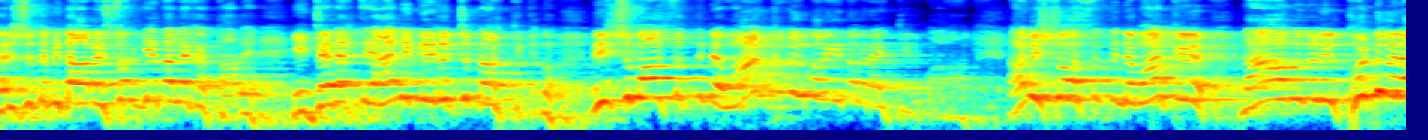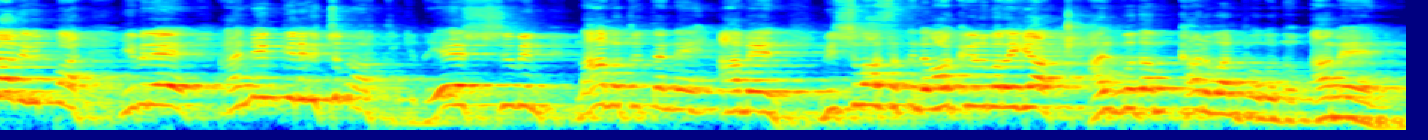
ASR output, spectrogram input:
പരിശുദ്ധ പിതാവെ സ്വർഗീയ കർത്താവെ ഈ ജനത്തെ അനുഗ്രഹിച്ചു പ്രാർത്ഥിക്കുന്നു. വിശ്വാസത്തിന്റെ വാക്കുകൾ തീരുമാനം അവിശ്വാസത്തിന്റെ വാക്ക് നാവുകളിൽ കൊണ്ടുവരാതിരിപ്പാൻ ഇവരെ അനുഗ്രഹിച്ചു പ്രാർത്ഥിക്കുന്നു. യേശുവിൻ നാമത്തിൽ തന്നെ ആമേൻ. വിശ്വാസത്തിന്റെ വാക്കുകൾ പറയുക അത്ഭുതം കാണുവാൻ പോകുന്നു. ആമേൻ.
